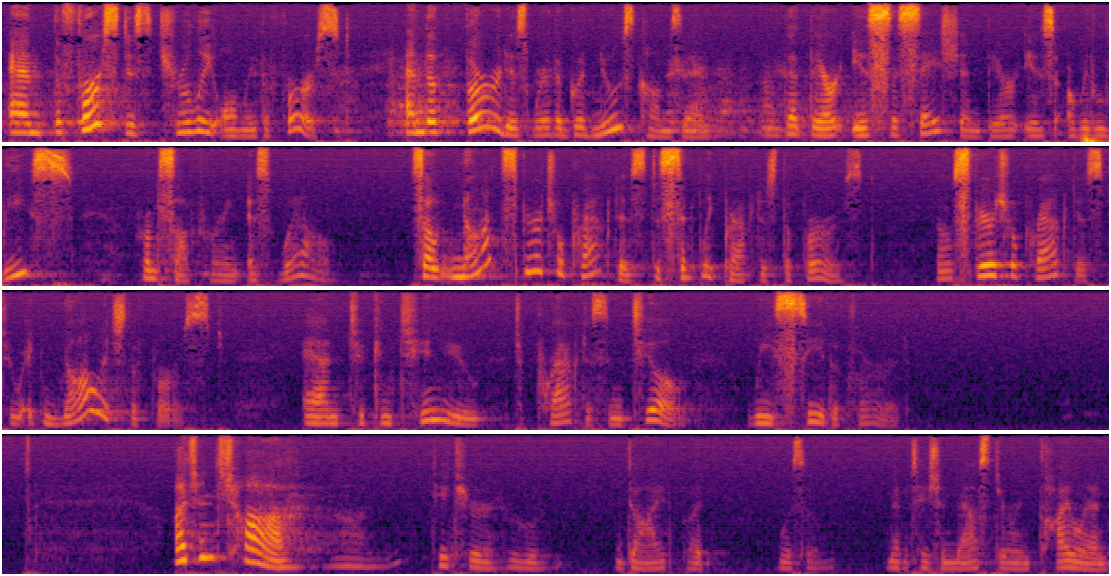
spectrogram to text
And the first is truly only the first. And the third is where the good news comes in uh, that there is cessation, there is a release from suffering as well. So, not spiritual practice to simply practice the first, no, spiritual practice to acknowledge the first and to continue to practice until we see the third. Ajahn Chah, a teacher who died but was a meditation master in Thailand,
